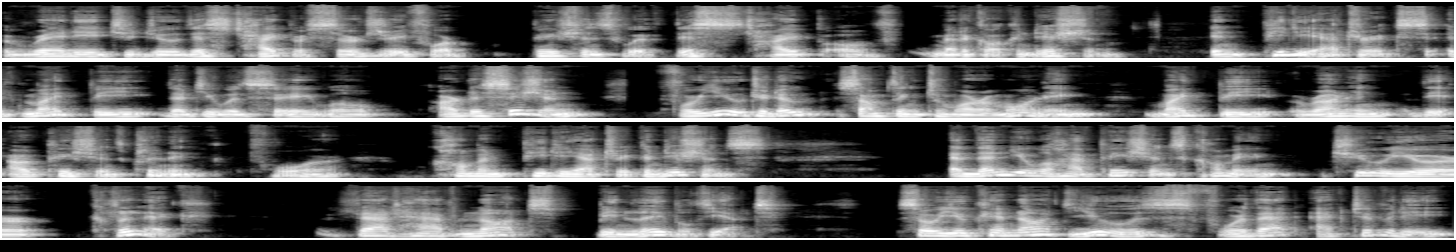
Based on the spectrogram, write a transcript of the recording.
ready to do this type of surgery for patients with this type of medical condition. In pediatrics, it might be that you would say, well, our decision for you to do something tomorrow morning might be running the outpatient clinic for common pediatric conditions. And then you will have patients coming to your clinic that have not been labeled yet. So you cannot use for that activity,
